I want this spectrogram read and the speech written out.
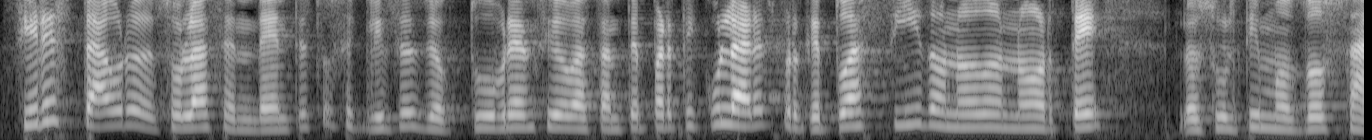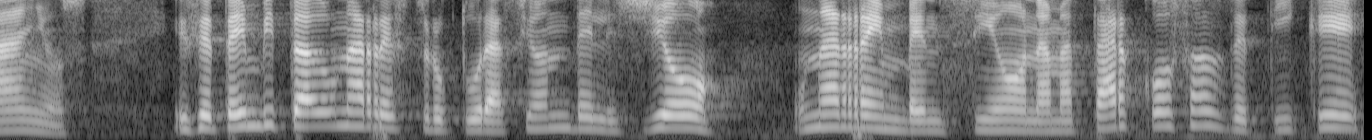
Si eres Tauro de Sol ascendente, estos eclipses de octubre han sido bastante particulares porque tú has sido nodo norte los últimos dos años y se te ha invitado a una reestructuración del yo, una reinvención, a matar cosas de ti que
